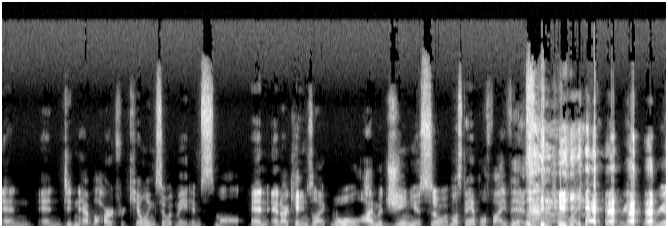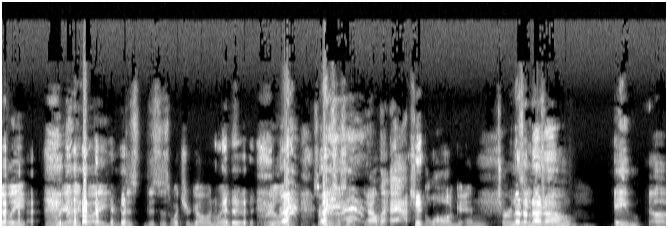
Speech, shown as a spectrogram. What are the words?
and and didn't have the heart for killing so it made him small and and arcane's like whoa i'm a genius so it must amplify this like, "Re- really really buddy you this this is what you're going with really Right, so right. he's just like down the hatch glug and turns No, no, no, into no. a uh,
